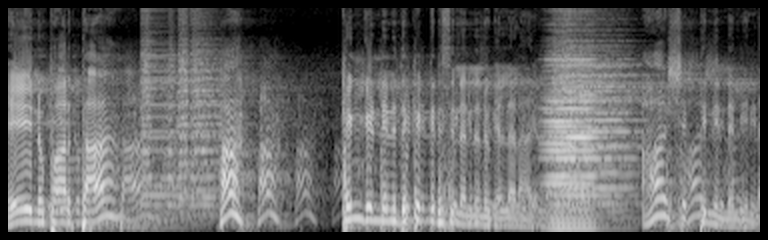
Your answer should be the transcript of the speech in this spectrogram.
ಏನು ಪಾರ್ಥ? ಹ? ಕೆಂಗಣ್ಣಿನಿಂದ ಕೆಕ್ಕರಿಸಿ ನನ್ನನ್ನು ಗೆಲ್ಲಲಾರೆ ಆ ಶಕ್ತಿ ನಿನ್ನಲ್ಲಿಲ್ಲ.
